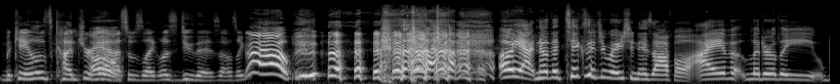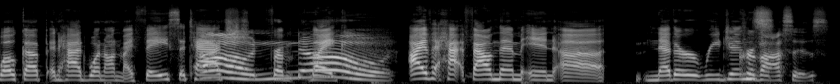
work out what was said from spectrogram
Michaela's country Oh. ass was like, "Let's do this." I was like, "Oh!" oh yeah, no, the tick situation is awful. I've literally woke up and had one on my face attached oh from no! like I've ha- found them in uh nether regions, crevasses.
